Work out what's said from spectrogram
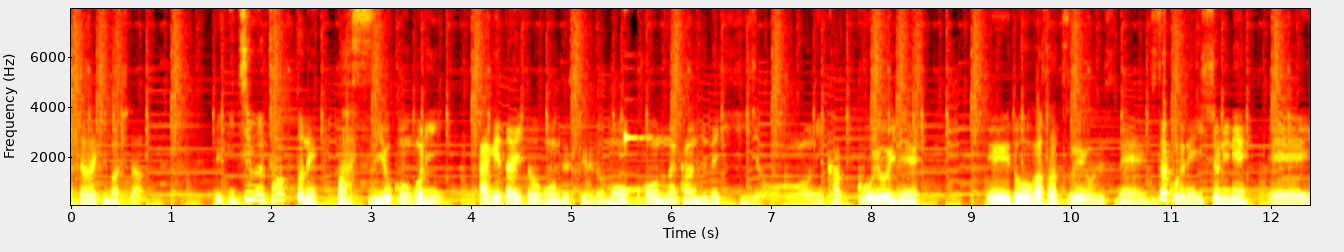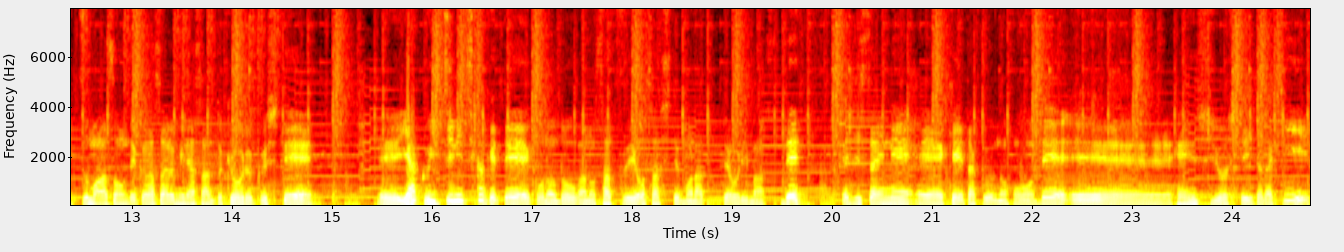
いただきました。で、一部ちょっとね、抜粋をここにあげたいと思うんですけれども、こんな感じで非常にかっこよいね、えー動画撮影をですね、実はこれね、一緒にね、えーいつも遊んでくださる皆さんと協力して、えー約1日かけてこの動画の撮影をさせてもらっております。で、実際にね、えー、ケイタ君の方で、えー編集をしていただき、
